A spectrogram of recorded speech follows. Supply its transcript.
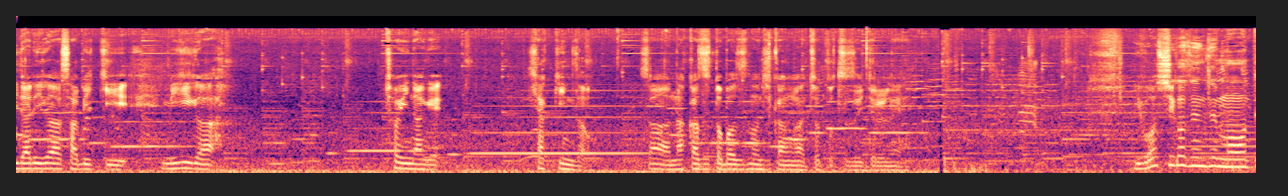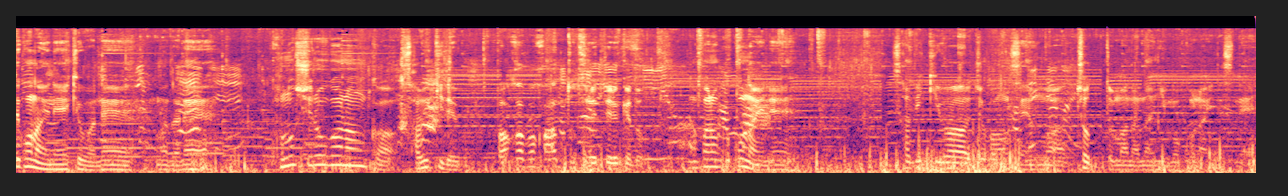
左がサビキ右がちょい投げ百均竿さあ鳴かず飛ばずの時間がちょっと続いてるね。イワシが全然回ってこないね今日はね。まだね。この城がなんかサビキでバカバカっと釣れてるけどなかなか来ないね。サビキは序盤戦はちょっとまだ何も来ないですね。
